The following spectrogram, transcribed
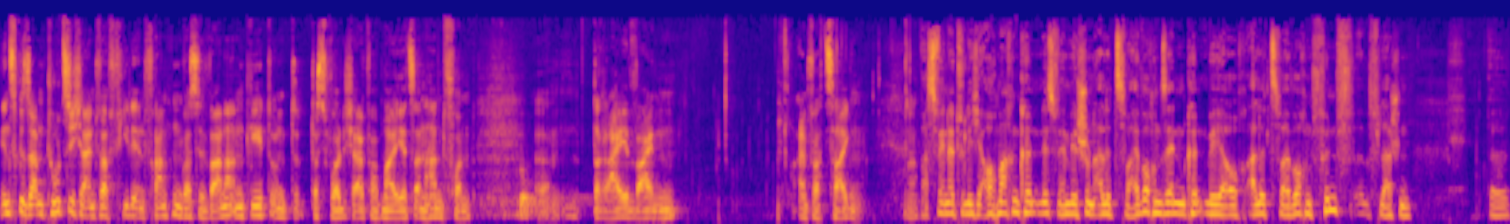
insgesamt tut sich einfach viel in Franken, was Silvaner angeht, und das wollte ich einfach mal jetzt anhand von ähm, drei Weinen einfach zeigen. Ja. Was wir natürlich auch machen könnten, ist, wenn wir schon alle zwei Wochen senden, könnten wir ja auch alle zwei Wochen fünf äh, Flaschen. Äh,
